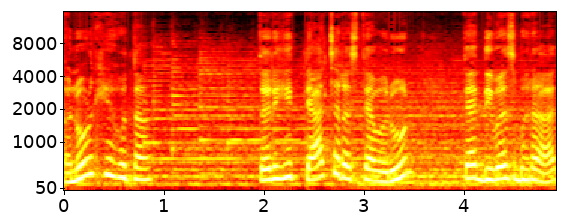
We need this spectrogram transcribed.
अनोळखी होता. तरीही त्याच रस्त्यावरून त्या दिवसभरात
